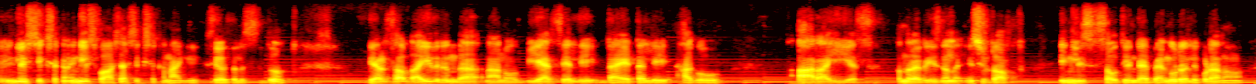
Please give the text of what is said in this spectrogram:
ಇಂಗ್ಲಿಷ್ ಶಿಕ್ಷಕ ಇಂಗ್ಲಿಷ್ ಭಾಷಾ ಶಿಕ್ಷಕನಾಗಿ ಸೇವೆ ಸಲ್ಲಿಸಿದ್ದು. ಎರಡ್ ಸಾವಿರದ ಐದರಿಂದ ನಾನು ಬಿ ಆರ್ ಸಿಯಲ್ಲಿ ಡಯಟ್ ಅಲ್ಲಿ ಹಾಗೂ ಆರ್ ಐ ಎಸ್ ಅಂದ್ರೆ regional institute of English, south India, ಬೆಂಗಳೂರಲ್ಲಿ ಕೂಡ ನಾನು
